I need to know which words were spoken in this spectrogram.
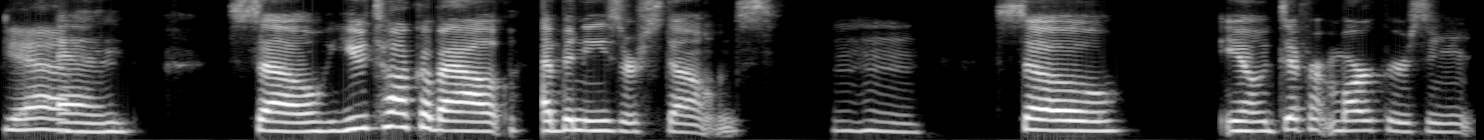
Yeah. And so you talk about Ebenezer stones. hmm So, you know, different markers in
